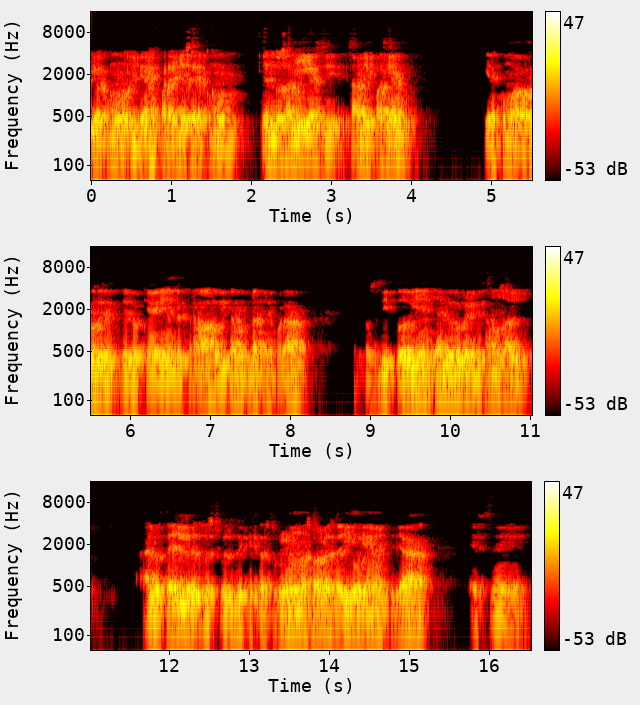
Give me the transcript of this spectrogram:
iba como, el viaje para ellas era como, eran dos amigas y estaban ahí paseando. Y era como ahorro de, de lo que hay en el trabajo, digamos, una temporada. Entonces, sí, todo bien. Ya luego regresamos al, al hotel después de que transcurrieron unas horas ahí. Obviamente ya, este,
